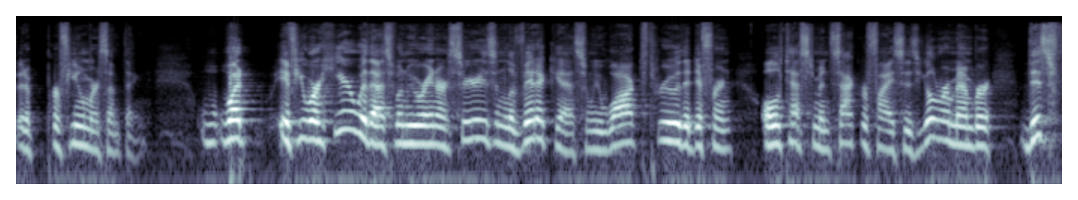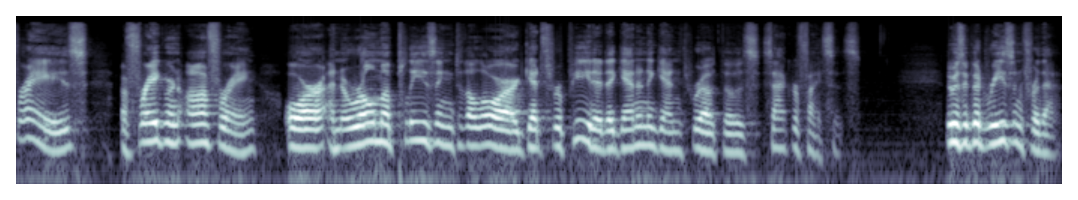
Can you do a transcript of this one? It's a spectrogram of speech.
bit of perfume or something. What if you were here with us when we were in our series in Leviticus and we walked through the different Old Testament sacrifices, you'll remember this phrase, a fragrant offering or an aroma pleasing to the Lord, gets repeated again and again throughout those sacrifices. There was a good reason for that.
